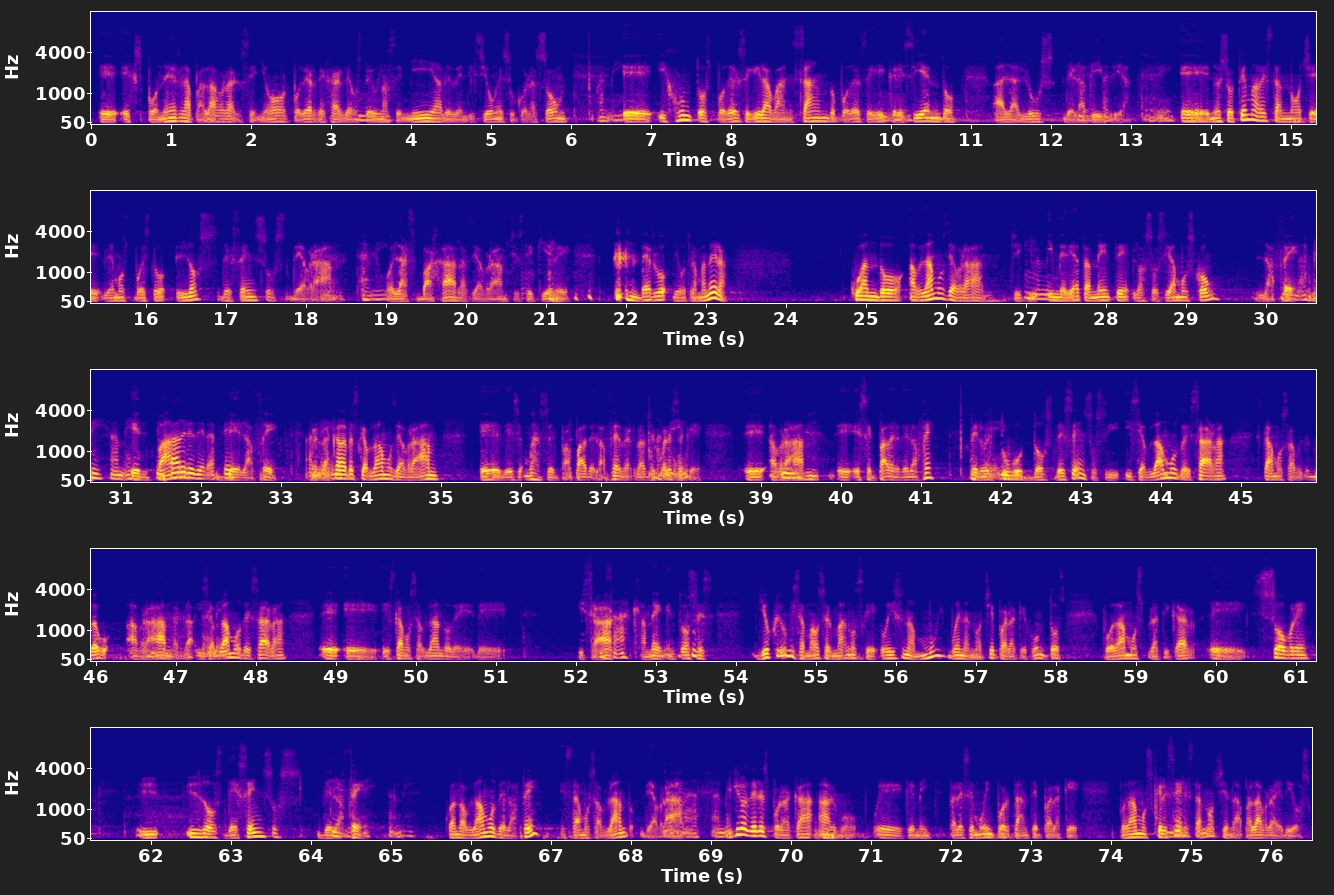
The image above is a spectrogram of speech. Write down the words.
eh, exponer la palabra del Señor, poder dejarle a usted una semilla de bendición en su corazón Amén. eh, y juntos poder seguir avanzando, poder seguir creciendo a la luz de la Biblia. Eh, nuestro tema de esta noche le hemos puesto los descensos de Abraham Amén. o las bajadas de Abraham, si usted quiere verlo de otra manera. Cuando hablamos de Abraham, Chiqui, Amén. inmediatamente lo asociamos con la fe, La fe, amén. el padre, de la fe. de la fe. Cada vez que hablamos de Abraham, eh, dice, bueno, es el papá de la fe, ¿verdad? Recuérdese que eh, Abraham eh, es el padre de la fe, pero él tuvo dos descensos. Y, y si hablamos de Sara, estamos luego Abraham, ¿verdad? Y si Amén. hablamos de Sara, eh, estamos hablando de, de Isaac. Isaac. Amén. Entonces, yo creo, mis amados hermanos, que hoy es una muy buena noche para que juntos podamos platicar sobre los descensos de la fe. Amén. Cuando hablamos de la fe, estamos hablando de Abraham. Ah, amén. Yo quiero leerles por acá algo eh, que me parece muy importante para que podamos crecer esta noche en la palabra de Dios.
